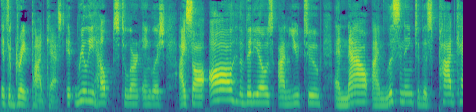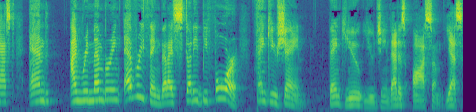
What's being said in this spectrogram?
It's a great podcast. It really helps to learn English. I saw all the videos on YouTube, and now I'm listening to this podcast and I'm remembering everything that I studied before. Thank you, Shane. Thank you, Eugene. That is awesome. Yes,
